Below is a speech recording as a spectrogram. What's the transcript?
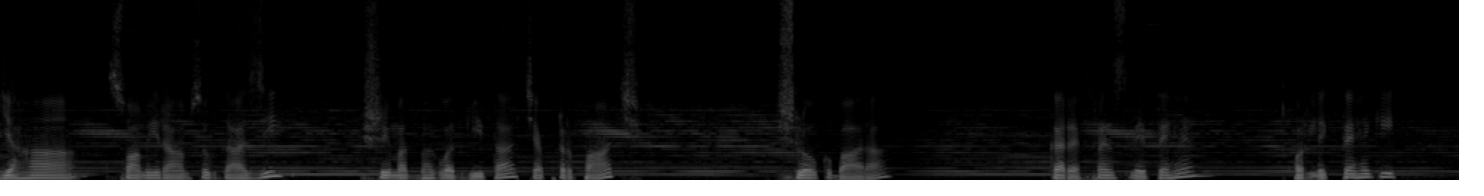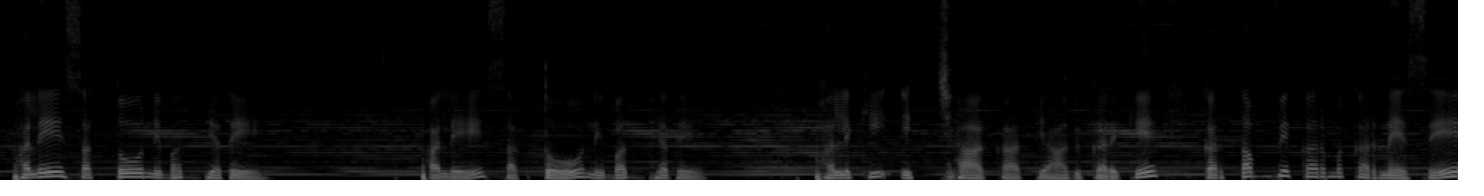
यहाँ स्वामी राम सुखदास जी, श्रीमद् भगवद गीता, चैप्टर पाँच, श्लोक बारह का रेफरेंस लेते हैं और लिखते हैं कि फले सक्तो निबध्यते, फले सक्तो निबध्यते। फल की इच्छा का त्याग करके कर्तव्य कर्म करने से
